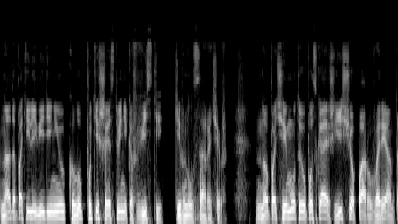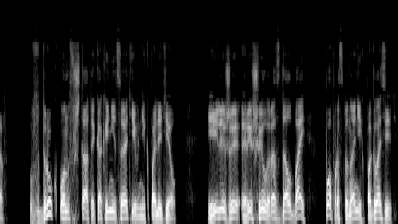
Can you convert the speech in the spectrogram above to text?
надо по телевидению клуб путешественников ввести, кивнул Сарычев. Но почему ты упускаешь еще пару вариантов? Вдруг он в Штаты как инициативник полетел? Или же решил раздолбай попросту на них поглазеть?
